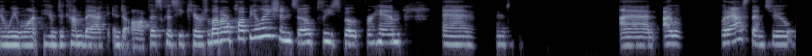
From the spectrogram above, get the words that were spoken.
And we want him to come back into office because he cares about our population. So please vote for him. And and I would ask them to,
